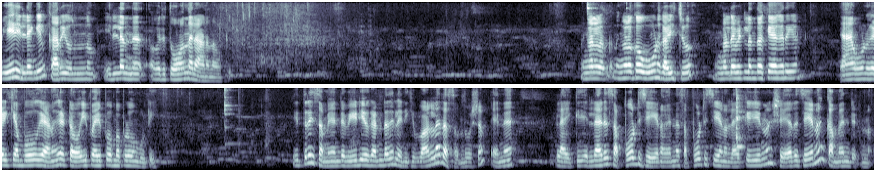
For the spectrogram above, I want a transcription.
മീനില്ലെങ്കിൽ കറി ഒന്നും ഇല്ലെന്ന് ഒരു തോന്നലാണ് നമുക്ക്. നിങ്ങൾ നിങ്ങളൊക്കെ ഊണ് കഴിച്ചു? നിങ്ങളുടെ വീട്ടിൽ എന്തൊക്കെയാണ് കറികൾ? ഞാൻ ഊണ് കഴിക്കാൻ പോവുകയാണ് കേട്ടോ ഈ പരിപ്പും പപ്പടവും കൂട്ടി. ഇത്രയും സമയം എന്റെ വീഡിയോ കണ്ടതിൽ എനിക്ക് വളരെ സന്തോഷം. എന്നെ ലൈക്ക് എല്ലാവരും സപ്പോർട്ട് ചെയ്യണം. എന്നെ സപ്പോർട്ട് ചെയ്യണം. ലൈക്ക് ചെയ്യണം ഷെയർ ചെയ്യണം കമന്റ് ഇടണം.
